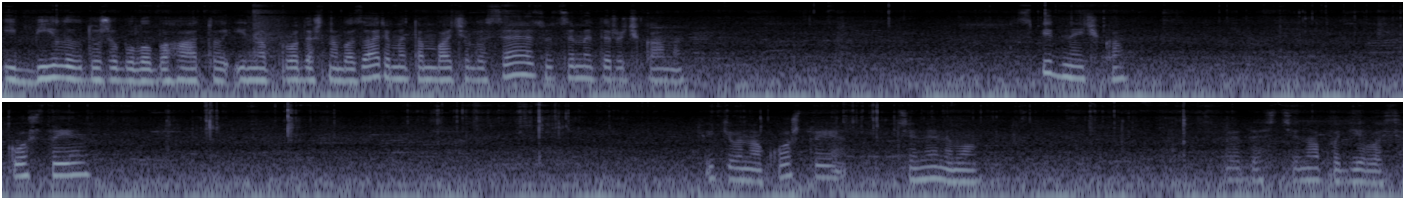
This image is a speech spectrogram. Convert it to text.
І білих дуже було багато. І на продаж на базарі ми там бачили все з цими дирочками. Спідничка. Коштує. Скільки вона коштує, ціни нема. Де Десь ціна поділася.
